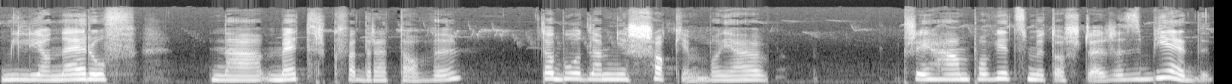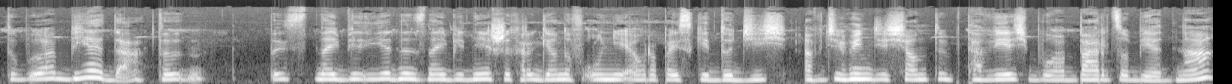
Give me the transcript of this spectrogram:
milionerów na metr kwadratowy, to było dla mnie szokiem, bo ja przyjechałam, powiedzmy to szczerze, z biedy. Tu była bieda. To, to jest jeden z najbiedniejszych regionów Unii Europejskiej do dziś, a w 90 ta wieś była bardzo biedna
